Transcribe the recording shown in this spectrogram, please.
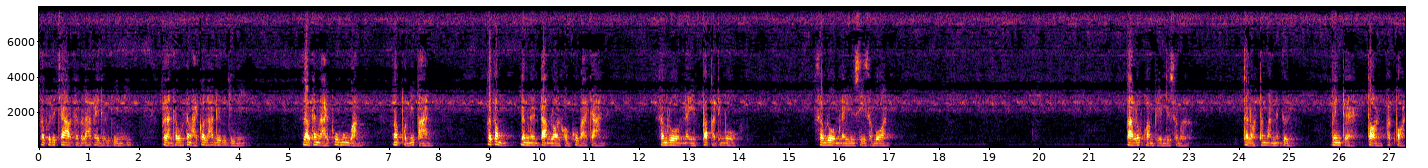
พระพุทธเจ้าท่านก็ละได้ด้วยวิธีนี้ พระหลานสาวกทั้งหลายก็ละด้วยวิธีนี้ เราทั้งหลายผู้มุ่งหวังมรรคผลนิพพาน ก็ต้องดำเนินตามรอยของครูบาอาจารย์ สำรวมในพระปฏิโมกสำรวมในอินทรีย์สังวรปาลบความเพียรอยู่เสมอ ตลอดทั้งวันทั้งคืน เว้นแต่ตอนพักผ่อน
